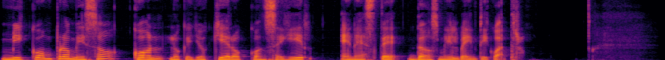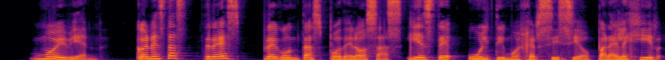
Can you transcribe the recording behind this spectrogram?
mi compromiso con lo que yo quiero conseguir en este 2024. Muy bien, con estas tres preguntas poderosas y este último ejercicio para elegir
